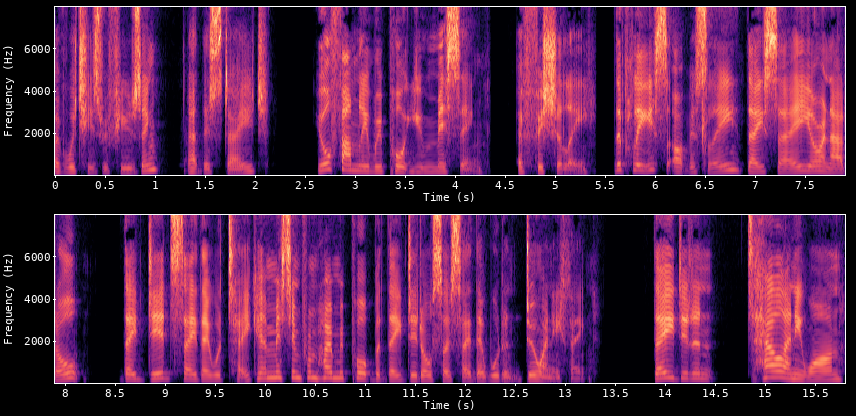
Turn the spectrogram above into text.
of which he's refusing at this stage. Your family report you missing officially. The police, obviously, they say you're an adult. They did say they would take a missing from home report, but they did also say they wouldn't do anything. They didn't tell anyone,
